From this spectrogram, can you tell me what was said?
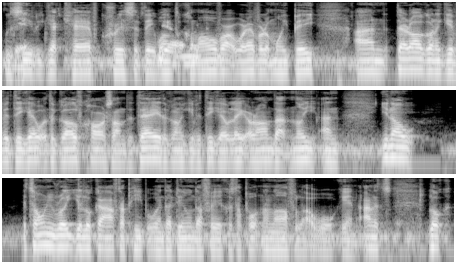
We'll yeah. see if we get Kev, Chris, if they want yeah, to come over or whatever it might be. And they're all going to give a dig out at the golf course on the day. They're going to give a dig out later on that night. And, you know, it's only right you look after people when they're doing that for you because they're putting an awful lot of work in. And it's, look,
